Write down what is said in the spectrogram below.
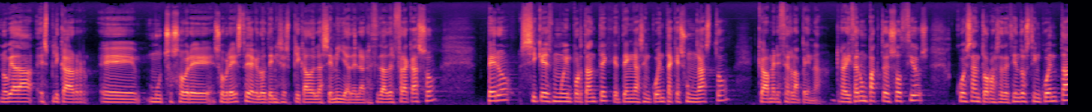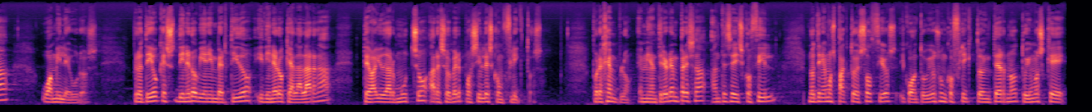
no voy a explicar eh, mucho sobre, sobre esto, ya que lo tenéis explicado en la semilla de la receta del fracaso, pero sí que es muy importante que tengas en cuenta que es un gasto que va a merecer la pena. Realizar un pacto de socios cuesta en torno a 750 o a 1000 euros, pero te digo que es dinero bien invertido y dinero que a la larga te va a ayudar mucho a resolver posibles conflictos. Por ejemplo, en mi anterior empresa, antes de Discocil, no teníamos pacto de socios y cuando tuvimos un conflicto interno tuvimos que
